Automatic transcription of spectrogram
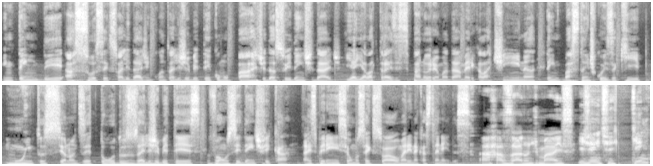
entender a sua sexualidade enquanto LGBT como parte da sua identidade. E aí ela traz esse panorama da América Latina, tem bastante coisa que muitos, se eu não dizer todos, os LGBTs vão se identificar a experiência homossexual Marina Castanedas. Arrasaram demais. E, gente, quem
